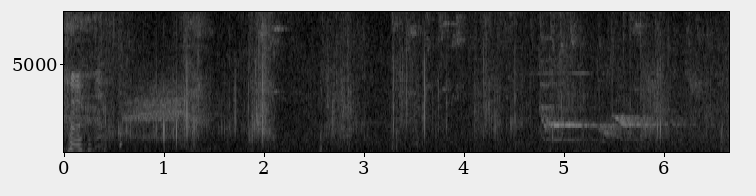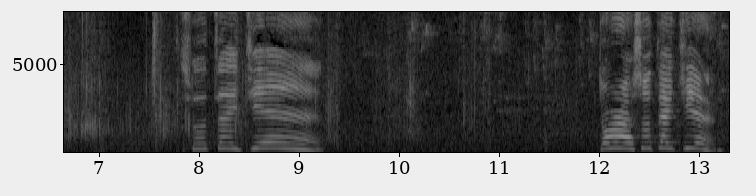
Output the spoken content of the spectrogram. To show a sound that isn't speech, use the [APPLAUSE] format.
[LAUGHS] 说再见。Dora 说再见。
